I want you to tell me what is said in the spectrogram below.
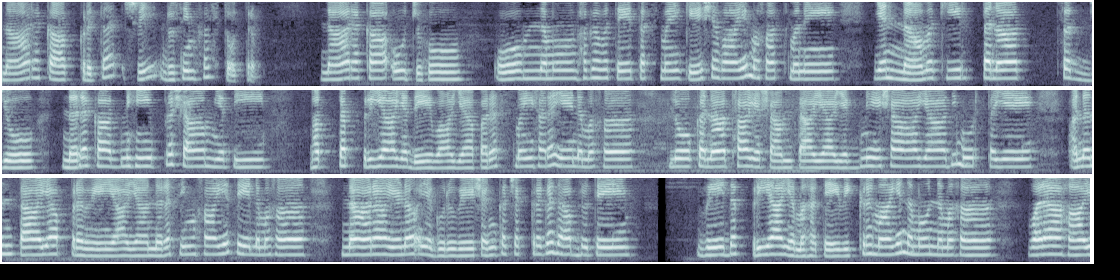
नारकाकृत श्रीनृसिंहस्तोत्रम्। नारका ऊचुः ॐ नमो भगवते तस्मै केशवाय महात्मने। यन्नाम कीर्तनात् सद्यो नरकाग्निः प्रशाम्यति। भक्तप्रियाय देवाय परस्मै हरये नमः। लोकनाथाय शान्ताय यज्ञेशायादिमूर्तये अनन्ताय प्रमेयाय नरसिंहाय ते नमः। नारायणाय गुरुवे शङ्खचक्रगदाभृते। वेदप्रियाय महते विक्रमाय नमो नमः। वराहाय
